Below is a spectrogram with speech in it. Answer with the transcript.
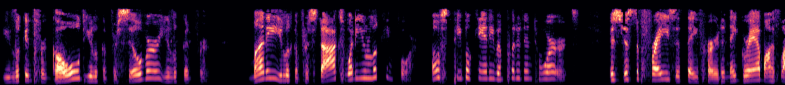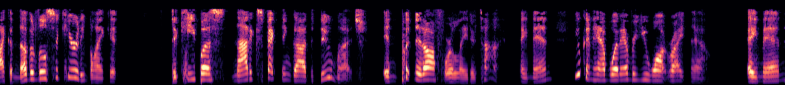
You looking for gold? You looking for silver? You looking for money? You looking for stocks? What are you looking for? Most people can't even put it into words. It's just a phrase that they've heard and they grab on it's like another little security blanket to keep us not expecting God to do much and putting it off for a later time. Amen. You can have whatever you want right now. Amen.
